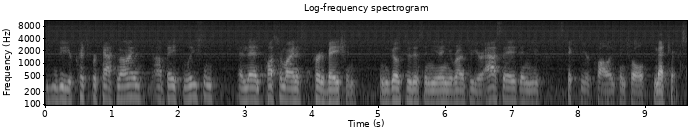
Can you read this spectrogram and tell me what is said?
You can do your CRISPR-Cas9 uh, based deletions, and then plus or minus perturbations. And you go through this, and you, then you run through your assays, and you stick to your quality control metrics.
